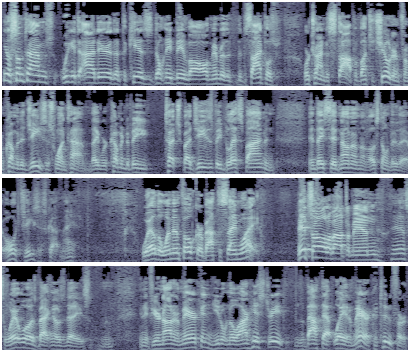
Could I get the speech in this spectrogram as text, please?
You know, sometimes we get the idea that the kids don't need to be involved. Remember, the, the disciples were trying to stop a bunch of children from coming to Jesus one time. They were coming to be touched by Jesus, be blessed by him, and, and they said, No, no, no, let's don't do that. Oh, Jesus got mad. Well, the women folk are about the same way. It's all about the men. That's the way it was back in those days. And if you're not an American, you don't know our history. It was about that way in America too, for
